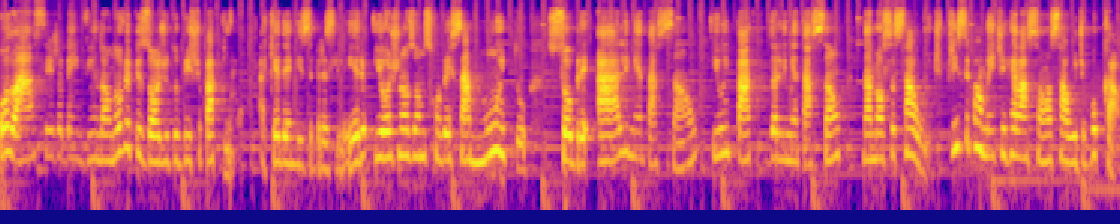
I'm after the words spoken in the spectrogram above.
Olá, seja bem-vindo ao novo episódio do Bicho Papinha. Aqui é Denise Brasileiro e hoje nós vamos conversar muito sobre a alimentação e o impacto da alimentação na nossa saúde, principalmente em relação à saúde bucal.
